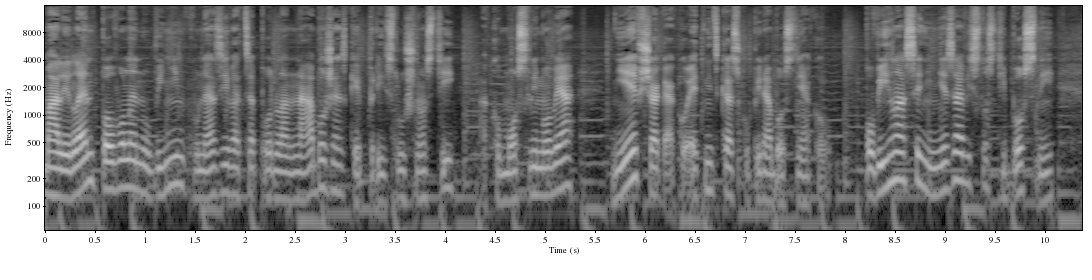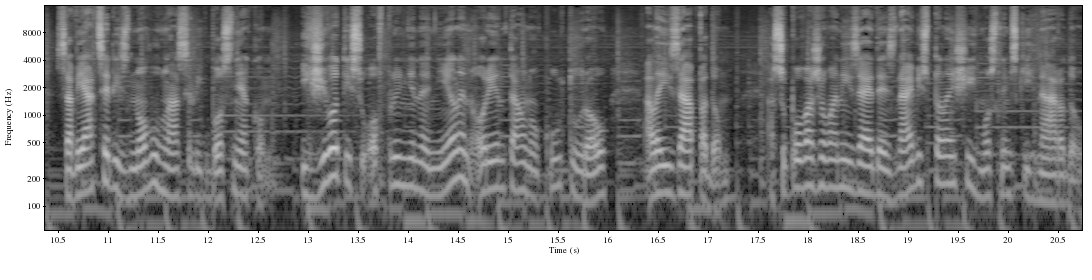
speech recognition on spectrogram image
Mali len povolenú výnimku nazývať sa podľa náboženskej príslušnosti ako moslimovia nie však ako etnická skupina Bosniakov. Po vyhlásení nezávislosti Bosny sa viacerí znovu hlásili k Bosniakom. Ich životy sú ovplyvnené nielen orientálnou kultúrou, ale i západom a sú považovaní za jeden z najvyspelejších moslimských národov.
